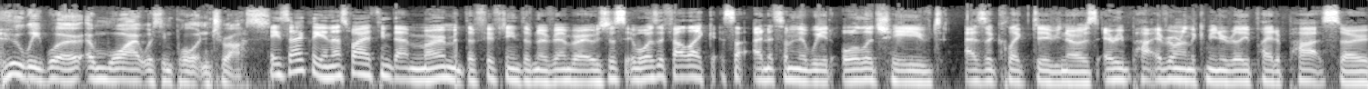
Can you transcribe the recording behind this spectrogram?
who we were and why it was important to us. Exactly, and that's why I think that moment, the fifteenth of November, it was just it was it felt like and it's something that we had all achieved as a collective. You know, as every part, everyone in the community really played a part. So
